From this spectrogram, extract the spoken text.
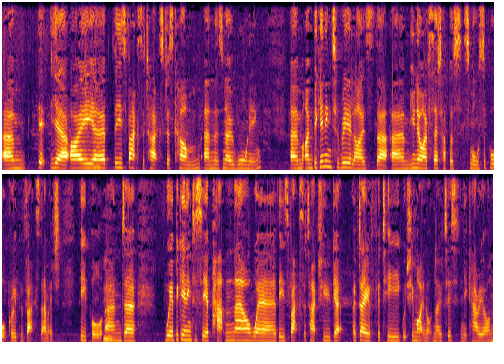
Um, it, yeah, I, uh, these vax attacks just come and there's no warning. Um, I'm beginning to realise that, um, you know, I've set up a small support group of vax damaged people, and uh, we're beginning to see a pattern now where these vax attacks, you get a day of fatigue, which you might not notice, and you carry on.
